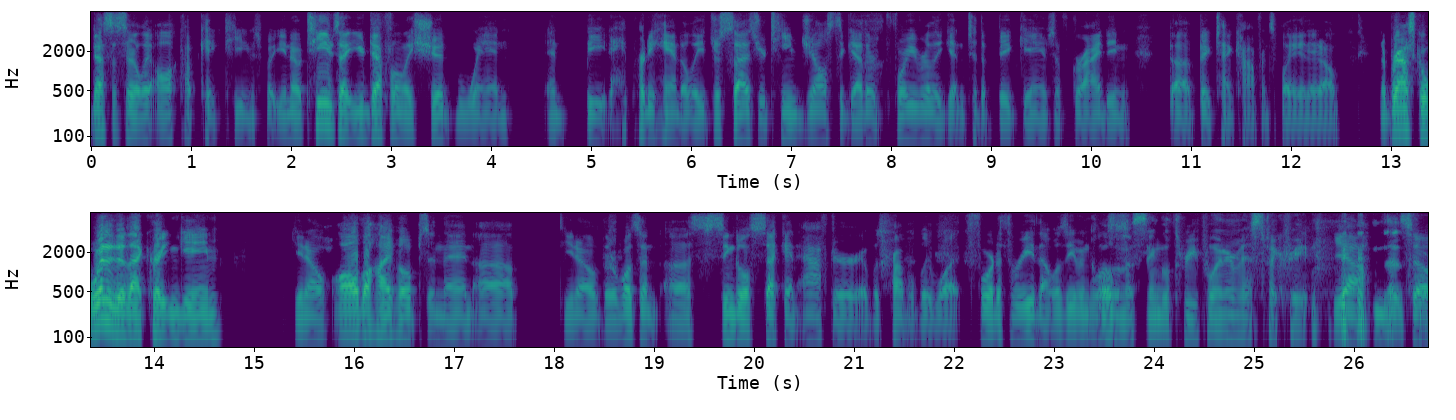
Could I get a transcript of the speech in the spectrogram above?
necessarily all cupcake teams but you know teams that you definitely should win and beat pretty handily just as your team gels together before you really get into the big games of grinding uh, big ten conference play and you know nebraska went into that creighton game you know all the high hopes and then uh you know there wasn't a single second after it was probably what four to three that was even It close wasn't a single three pointer missed by Creighton. yeah So,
